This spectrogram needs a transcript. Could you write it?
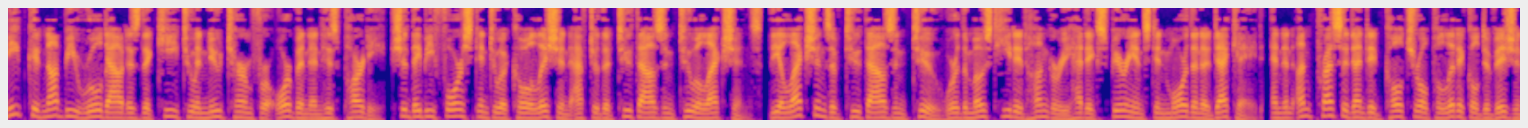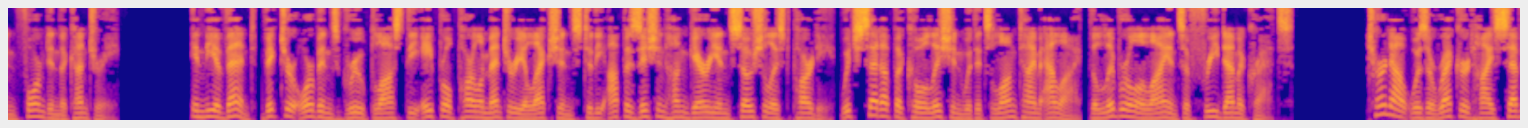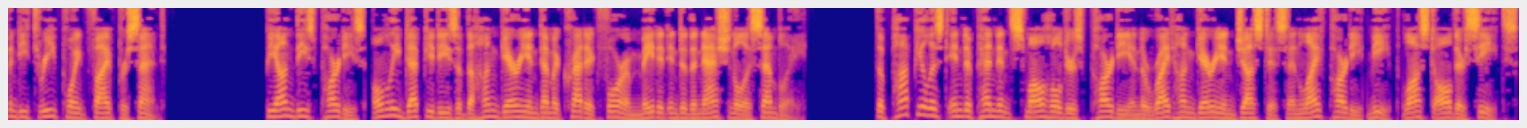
MÉP could not be ruled out as the key to a new term for Orban and his party, should they be forced into a coalition after the 2002 elections. The elections of 2002 were the most heated Hungary had experienced in more than a decade, and an unprecedented cultural political division formed in the country. In the event, Viktor Orban's group lost the April parliamentary elections to the opposition Hungarian Socialist Party, which set up a coalition with its longtime ally, the Liberal Alliance of Free Democrats. Turnout was a record high 73.5%. Beyond these parties, only deputies of the Hungarian Democratic Forum made it into the National Assembly. The populist Independent Smallholders Party and the Right Hungarian Justice and Life Party lost all their seats.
